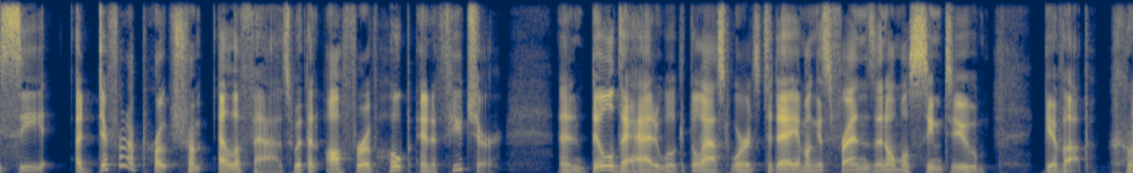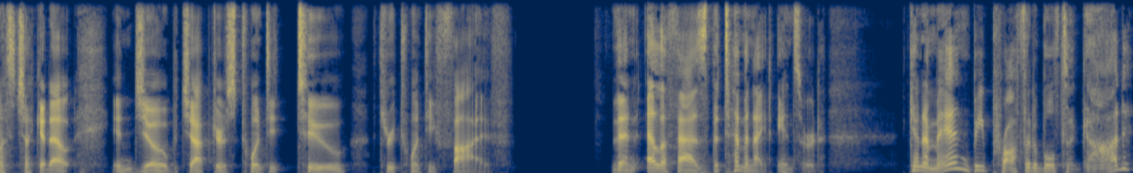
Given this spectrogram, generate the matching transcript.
see a different approach from Eliphaz with an offer of hope and a future. And Bildad will get the last words today among his friends and almost seem to give up. Let's check it out in Job chapters 22 through 25. Then Eliphaz the Temanite answered, Can a man be profitable to God?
